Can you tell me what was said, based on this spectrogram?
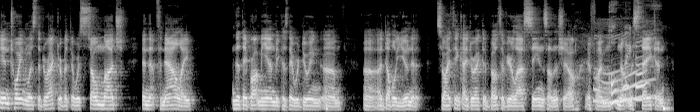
Ian Toynton was the director, but there was so much in that finale that they brought me in because they were doing um, uh, a double unit. So I think I directed both of your last scenes on the show, if I'm Oh not mistaken.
